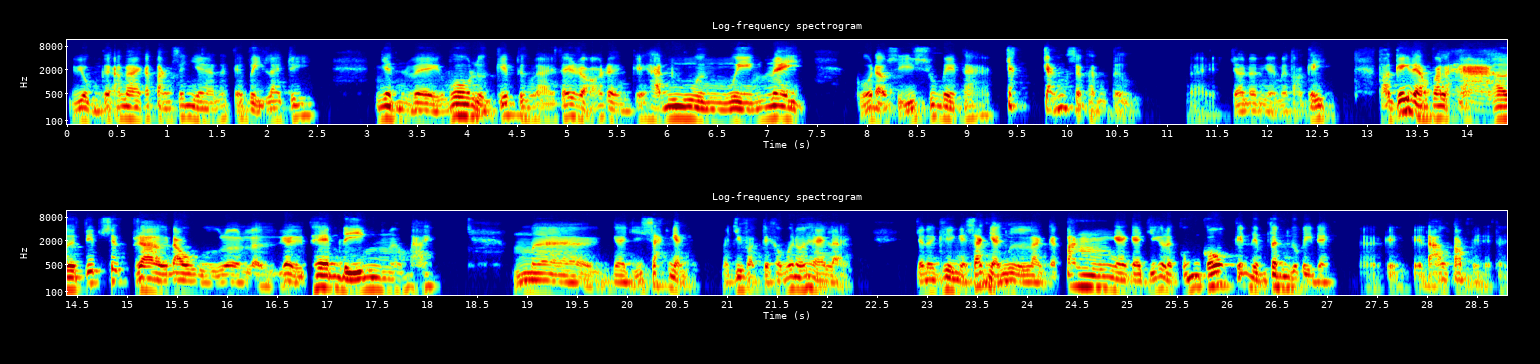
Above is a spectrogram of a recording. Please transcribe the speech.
dùng cái anh cái tăng sẽ nhà nó cái vị lai trí nhìn về vô lượng kiếp tương lai thấy rõ rằng cái hạnh nguyện, nguyện này của đạo sĩ Sumeta chắc chắn sẽ thành tựu. Đấy, cho nên ngài mới thọ ký thọ ký này không phải là hà hơi tiếp sức rờ đầu rồi thêm điện. Không phải. Mà ngài chỉ xác nhận mà chư Phật thì không có nói hai lời. Cho nên khi ngài xác nhận là ngài tăng ngài, ngài chỉ là củng cố cái niềm tin của vị này à, cái, cái đạo tâm này thôi.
